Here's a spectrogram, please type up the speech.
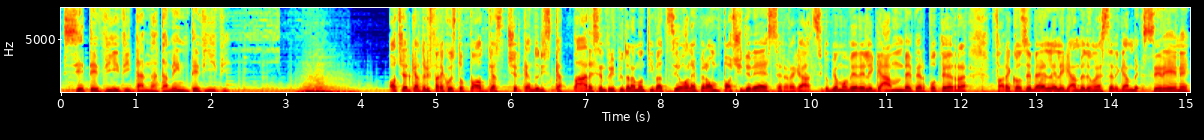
siete vivi, dannatamente vivi. Ho cercato di fare questo podcast cercando di scappare sempre più dalla motivazione, però un po' ci deve essere ragazzi, dobbiamo avere le gambe per poter fare cose belle, le gambe devono essere gambe serene,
